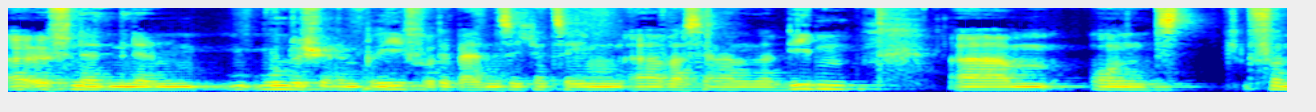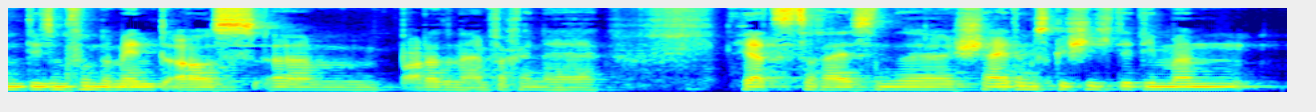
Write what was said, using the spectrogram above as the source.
eröffnet mit einem wunderschönen Brief, wo die beiden sich erzählen, äh, was sie einander lieben. Ähm, und von diesem Fundament aus ähm, baut er dann einfach eine herzzerreißende Scheidungsgeschichte, die man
